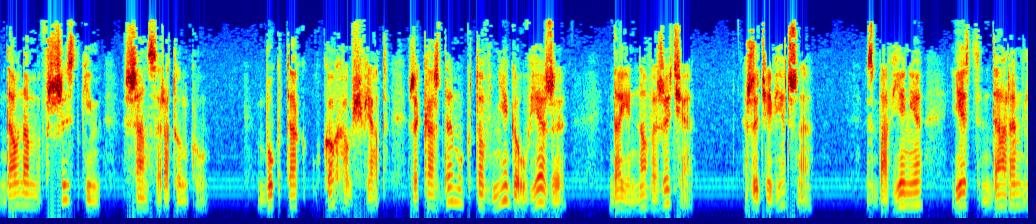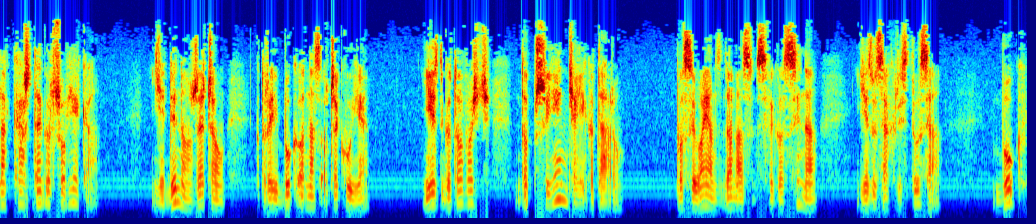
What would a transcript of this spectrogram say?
dał nam wszystkim szansę ratunku. Bóg tak ukochał świat, że każdemu, kto w Niego uwierzy, daje nowe życie, życie wieczne. Zbawienie jest darem dla każdego człowieka. Jedyną rzeczą, której Bóg od nas oczekuje, jest gotowość do przyjęcia Jego daru. Posyłając do nas swego Syna, Jezusa Chrystusa, Bóg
